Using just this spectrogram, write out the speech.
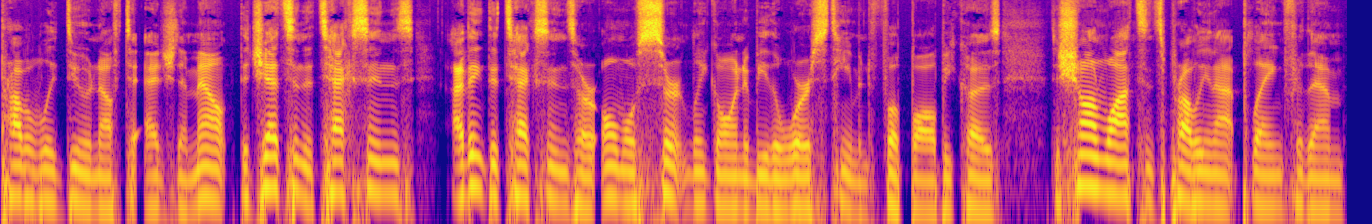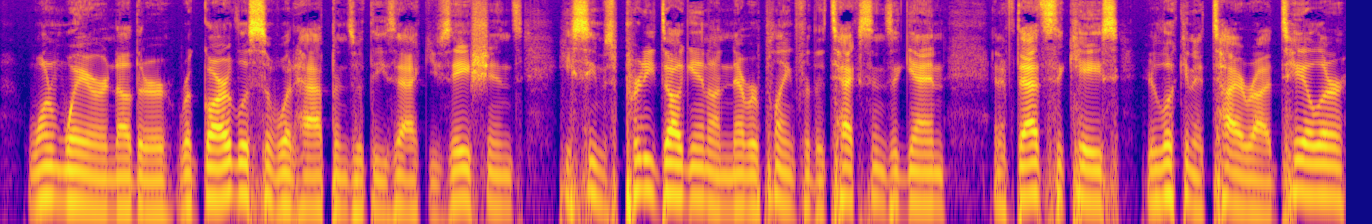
probably do enough to edge them out. The Jets and the Texans, I think the Texans are almost certainly going to be the worst team in football because Deshaun Watson's probably not playing for them one way or another, regardless of what happens with these accusations. He seems pretty dug in on never playing for the Texans again. And if that's the case, you're looking at Tyrod Taylor.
